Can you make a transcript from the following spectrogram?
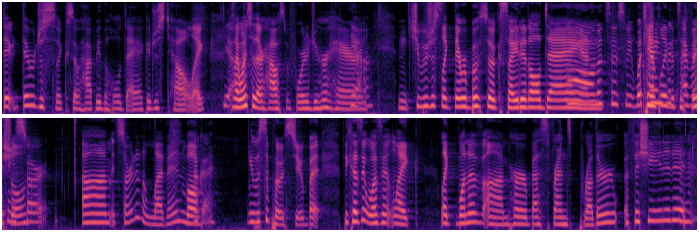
they they were just like so happy the whole day. I could just tell, like, because Yeah. I went to their house before to do her hair, Yeah. and, and she was just like, they were both so excited all day. Oh, and that's so sweet. What Can't believe it's official. Start? Um, it started at eleven. Well, Okay. It was supposed to, but because it wasn't like like one of um her best friend's brother officiated it. Mm-hmm.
